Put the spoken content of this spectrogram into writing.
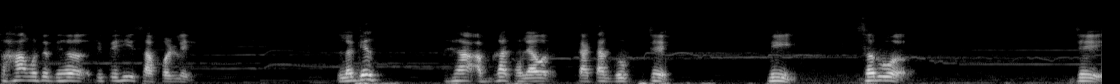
सहा मृतदेह तिथेही सापडले. लगेच ह्या अपघात झाल्यावर टाटा ग्रुपचे मी सर्व जे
